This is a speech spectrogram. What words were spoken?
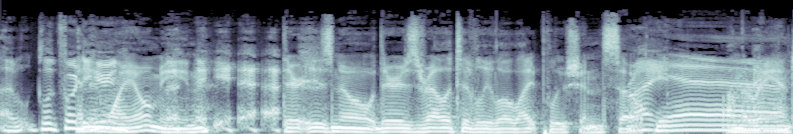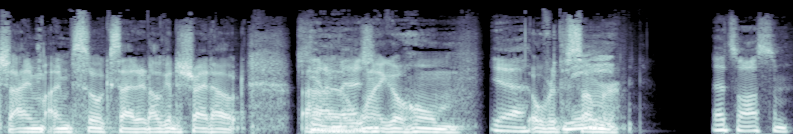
I look forward and to hearing. In Wyoming, yeah. there is no, there is relatively low light pollution. So right. yeah. on the ranch, I'm I'm so excited. I'll get to try it out uh, when I go home. Yeah, over the Neat. summer. That's awesome.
